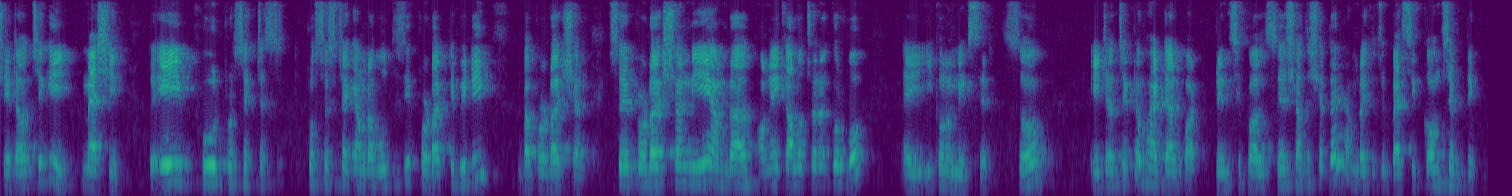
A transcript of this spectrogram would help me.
সেটা হচ্ছে কি? মেশিন তো এই ফুল প্রসেসটা প্রসেসটাকে আমরা বলতেছি প্রোডাক্টিভিটি বা প্রোডাকশন সো এই প্রোডাকশান নিয়ে আমরা অনেক আলোচনা করব এই ইকোনমিক্সের সো এটা হচ্ছে একটা ভাইটাল পার্ট প্রিন্সিপালসের সাথে সাথে আমরা কিছু বেসিক কনসেপ্ট দেখব।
